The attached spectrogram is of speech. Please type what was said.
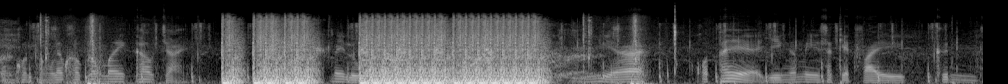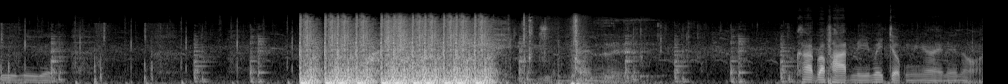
บางคนฟังแล้วเขาก็ไม่เข้าใจ ไม่รู้นี่ยโคตรเท่ยิงแล้วมีสะเก็ดไฟขึ้นที่นี่ด้วยยิงแม่นเลยคาดว่าพาร์ทนี้ไม่จบง่ายๆแน่นอน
